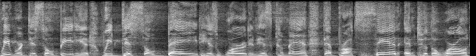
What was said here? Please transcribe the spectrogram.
we were disobedient. We disobeyed his word and his command that brought sin into the world.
